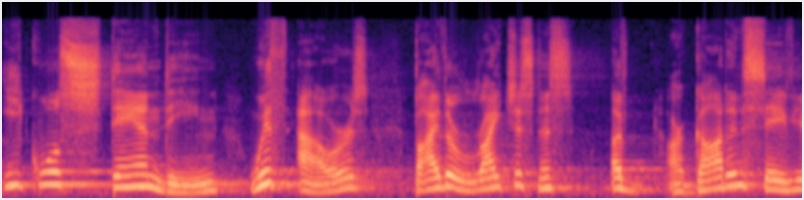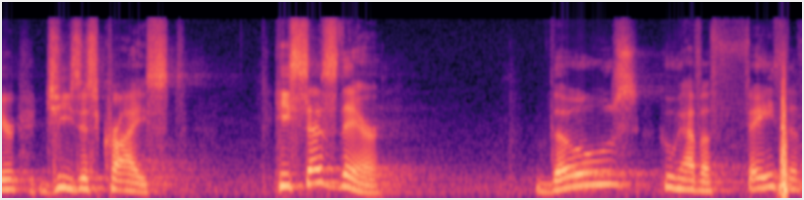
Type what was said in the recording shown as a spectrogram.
equal standing with ours by the righteousness of our God and Savior, Jesus Christ. He says there, those who have a faith of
